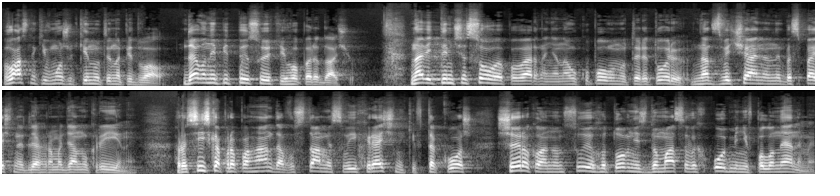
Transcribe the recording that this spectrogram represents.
власників можуть кинути на підвал, де вони підписують його передачу. Навіть тимчасове повернення на окуповану територію надзвичайно небезпечне для громадян України. Російська пропаганда вустами своїх речників також широко анонсує готовність до масових обмінів полоненими.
